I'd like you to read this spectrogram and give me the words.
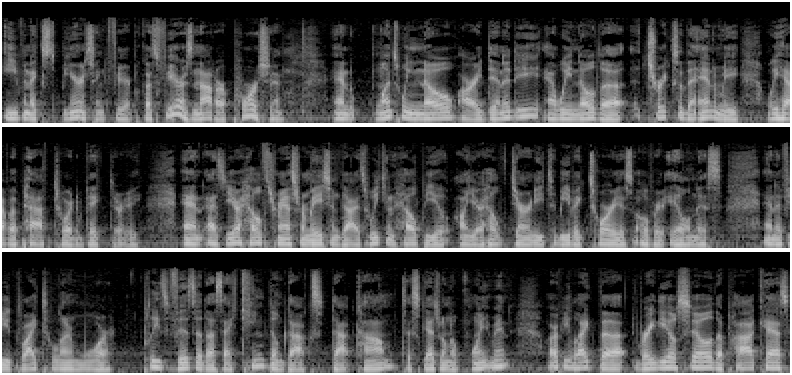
even experiencing fear because fear is not our portion. And once we know our identity and we know the tricks of the enemy, we have a path toward victory. And as your health transformation guys, we can help you on your health journey to be victorious over illness. And if you'd like to learn more, please visit us at kingdomdocs.com to schedule an appointment. Or if you like the radio show, the podcast,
